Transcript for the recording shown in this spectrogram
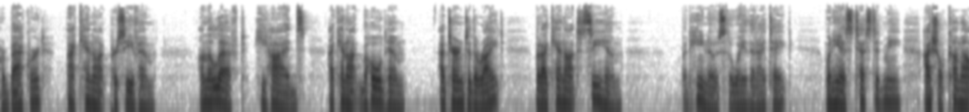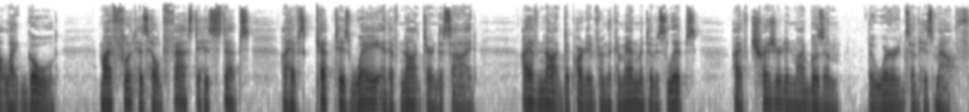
or backward, I cannot perceive him. On the left, he hides, I cannot behold him. I turn to the right, but I cannot see him. But he knows the way that I take. When he has tested me, I shall come out like gold. My foot has held fast to his steps. I have kept his way and have not turned aside. I have not departed from the commandment of his lips. I have treasured in my bosom the words of his mouth.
